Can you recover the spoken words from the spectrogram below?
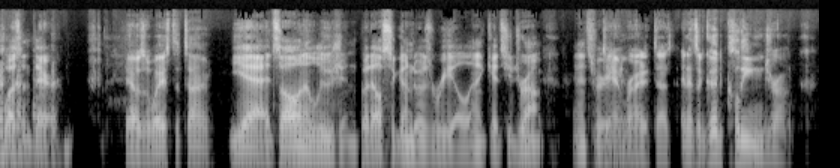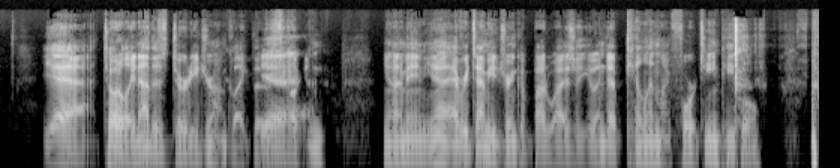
wasn't there. Yeah, it was a waste of time. Yeah, it's all an illusion, but El Segundo is real and it gets you drunk and it's very Damn good. right it does. And it's a good clean drunk. Yeah, totally. Not this dirty drunk like those Yeah. fucking you know what I mean? You know, every time you drink a Budweiser, you end up killing like 14 people.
